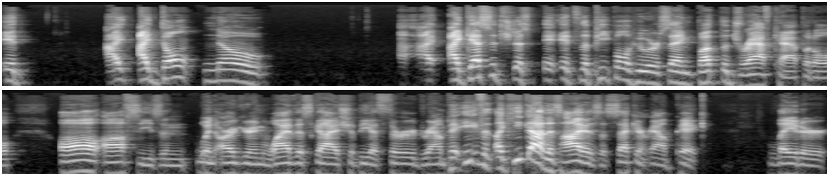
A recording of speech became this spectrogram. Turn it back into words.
it I I don't know. I I guess it's just it, it's the people who are saying but the draft capital all offseason when arguing why this guy should be a third round pick. Even like he got as high as a second round pick later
